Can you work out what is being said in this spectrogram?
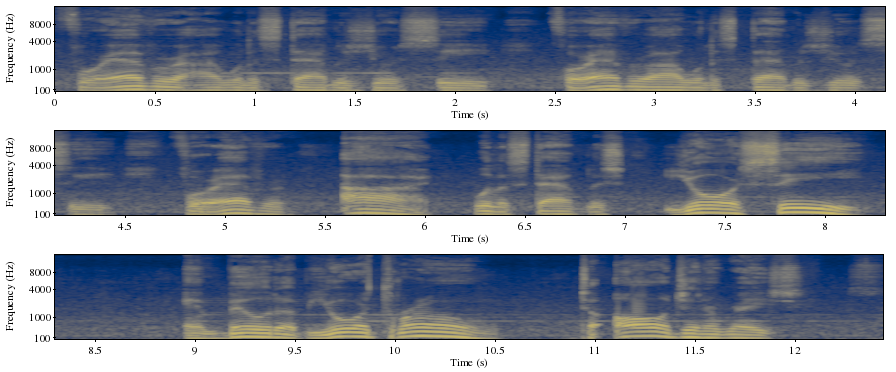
Forever I will establish your seed. Forever I will establish your seed. Forever I will establish your seed and build up your throne to all generations.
